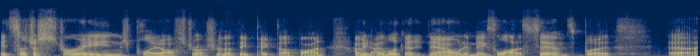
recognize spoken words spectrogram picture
It's such a strange playoff structure that they picked up on. I mean, I look at it now and it makes a lot of sense, but. Uh,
